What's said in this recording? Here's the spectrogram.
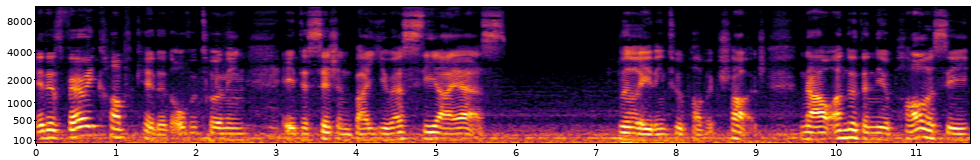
It is very complicated overturning a decision by USCIS relating to public charge. Now, under the new policy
